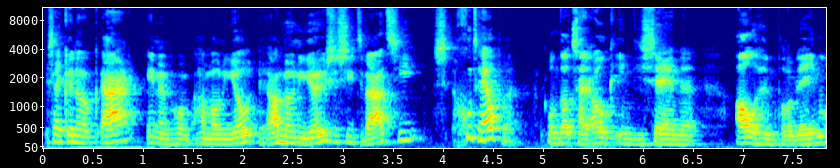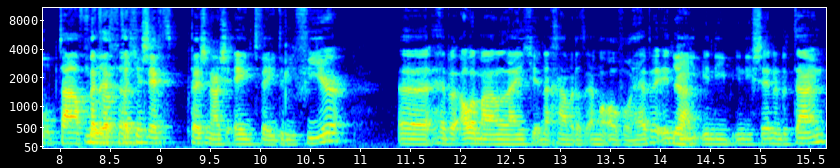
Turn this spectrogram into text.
zij kunnen elkaar in een harmonieuze situatie goed helpen. Omdat zij ook in die scène al hun problemen op tafel Met dat, leggen. dat je zegt, personage 1, 2, 3, 4 eh, hebben allemaal een lijntje en daar gaan we dat allemaal over hebben in, Ja. die, in, die, in die scène in de tuin.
